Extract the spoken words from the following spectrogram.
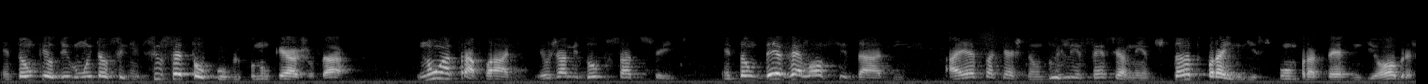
Então, o que eu digo muito é o seguinte: se o setor público não quer ajudar, não atrapalhe, eu já me dou por satisfeito. Então, dê velocidade a essa questão dos licenciamentos, tanto para início como para término de obras,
